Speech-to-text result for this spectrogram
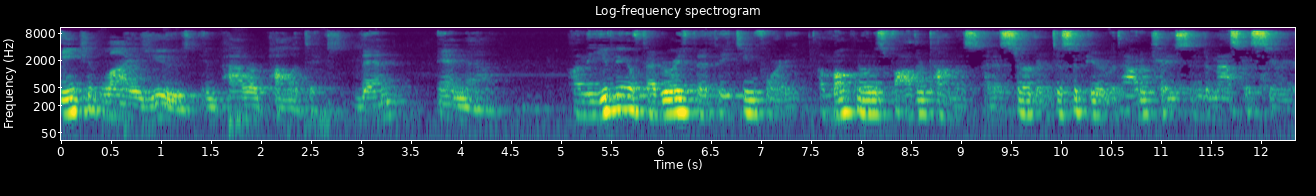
ancient lie is used in power politics, then and now. On the evening of February 5, 1840, a monk known as Father Thomas and his servant disappeared without a trace in Damascus, Syria,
